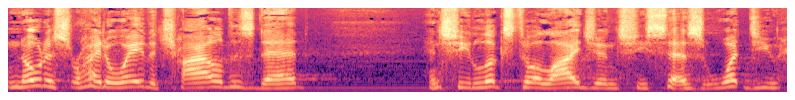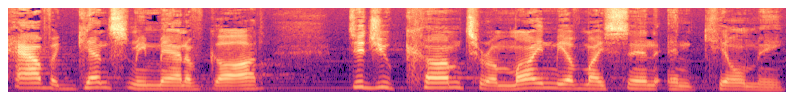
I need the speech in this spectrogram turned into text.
Notice right away the child is dead. And she looks to Elijah and she says, What do you have against me, man of God? Did you come to remind me of my sin and kill me?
